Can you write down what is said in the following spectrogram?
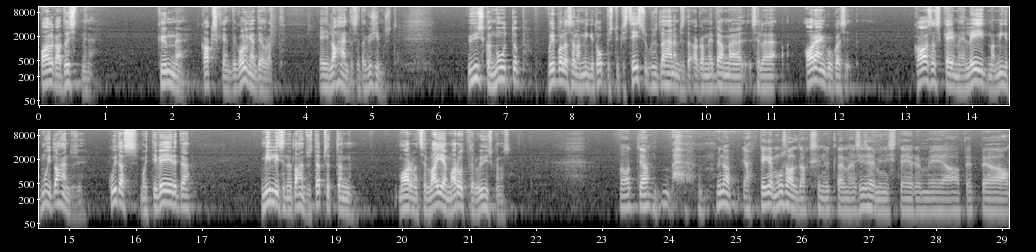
palga tõstmine kümme, kakskümmend või kolmkümmend eurot ei lahenda seda küsimust. ühiskond muutub võib-olla seal on mingid hoopistükkis teistsugused lähenemised, aga me peame selle arenguga kaasas käima ja leidma mingeid muid lahendusi. kuidas motiveerida, millised need lahendused täpselt on? ma arvan, et see laiem arutelu ühiskonnas. no vot jah, mina jah, pigem usaldaksin, ütleme siseministeeriumi ja PPA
